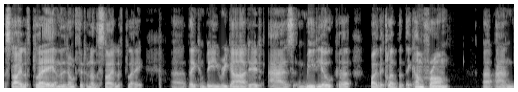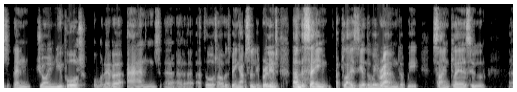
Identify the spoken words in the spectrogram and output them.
a style of play and they don't fit another style of play. Uh, they can be regarded as mediocre by the club that they come from, uh, and then join Newport or whatever and uh, uh, are thought of as being absolutely brilliant. And the same applies the other way around that we sign players who, uh,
